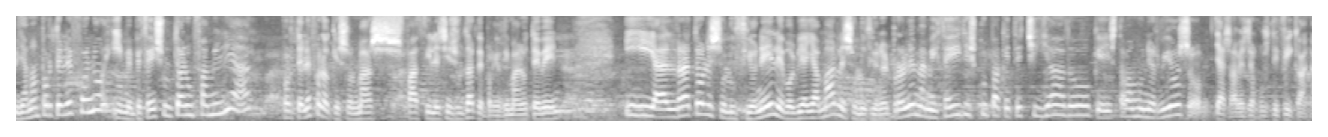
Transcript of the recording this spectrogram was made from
Me llaman por teléfono y me empecé a insultar un familiar por teléfono, que son más fáciles insultarte porque encima no te ven. Y al rato le solucioné, le volví a llamar, le solucioné el problema. Me dice, disculpa que te he chillado, que estaba muy nervioso. Ya sabes, se justifican.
